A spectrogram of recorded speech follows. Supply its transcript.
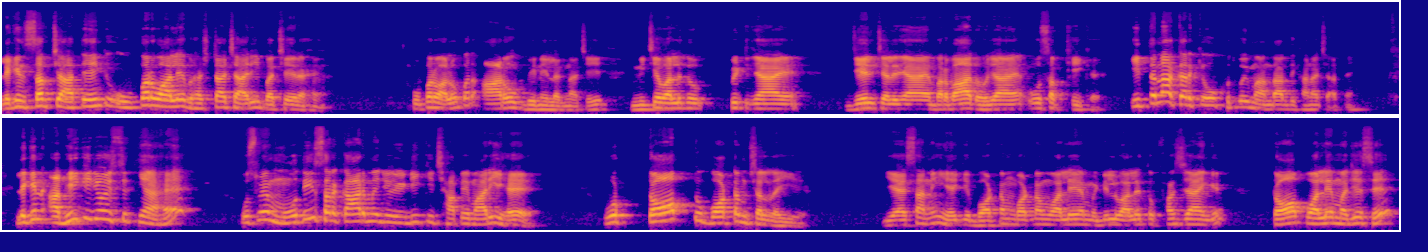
लेकिन सब चाहते हैं कि ऊपर वाले भ्रष्टाचारी बचे रहें। ऊपर वालों पर आरोप भी नहीं लगना चाहिए। नीचे वाले तो पिट जाए, जेल चले जाए, बर्बाद हो जाए, वो सब ठीक है। इतना करके वो खुद को ईमानदार दिखाना चाहते हैं। लेकिन अभी की जो स्थितियाँ हैं उसमें मोदी सरकार में जो ईडी की छापेमारी है, वो टॉप टू बॉटम चल रही है। ये ऐसा नहीं है कि बॉटम बॉटम वाले या मिडिल वाले तो फंस जाएँगे, टॉप वाले मज़े से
